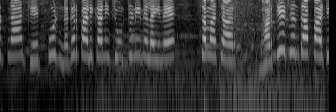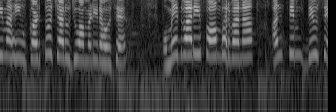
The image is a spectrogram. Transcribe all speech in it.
રાજકોટના જેતપુર નગરપાલિકાની ચૂંટણીને લઈને સમાચાર ભારતીય જનતા પાર્ટીમાં અહીં ઉકળતો ચારો જોવા મળી રહ્યો છે. ઉમેદવારી ફોર્મ ભરવાના અંતિમ દિવસે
